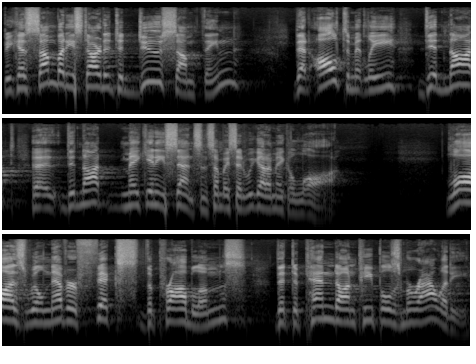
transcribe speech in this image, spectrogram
Because somebody started to do something that ultimately did not, uh, did not make any sense. And somebody said, We got to make a law. Laws will never fix the problems that depend on people's morality.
